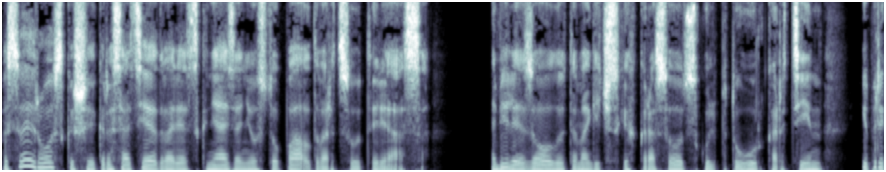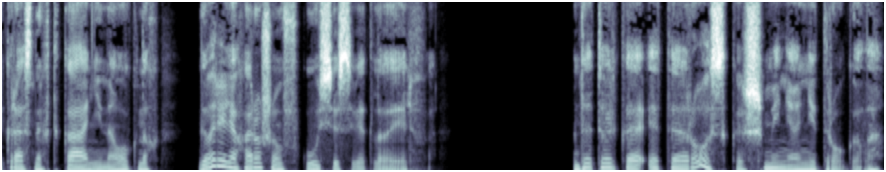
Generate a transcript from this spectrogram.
По своей роскоши и красоте дворец князя не уступал дворцу Териаса. Обилие золота, магических красот, скульптур, картин и прекрасных тканей на окнах говорили о хорошем вкусе светлого эльфа. Да только эта роскошь меня не трогала.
